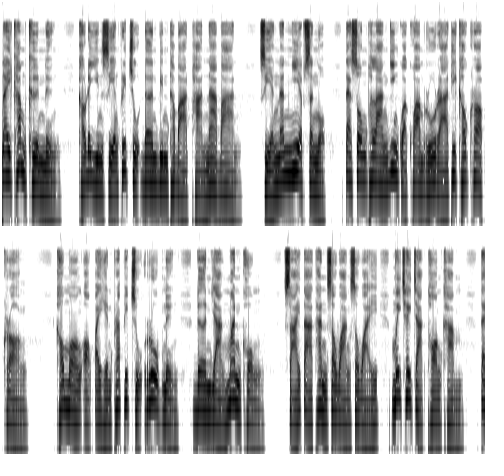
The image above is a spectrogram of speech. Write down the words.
ในค่ำคืนหนึ่ง เขาได้ยินเสียงพริตชุเดินบินทบาทผ่านหน้าบ้าน เสียงนั้นเงียบสงบ แต่ทรงพลังยิ่งกว่าความหรู้หราที่เขาครอบครอง เขามองออกไปเห็นพระภิกษุรูปหนึ่ง เดินอย่างมั่นคง สายตาท่านสว่างไสวัยไม่ใช่จากทองคำแต่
